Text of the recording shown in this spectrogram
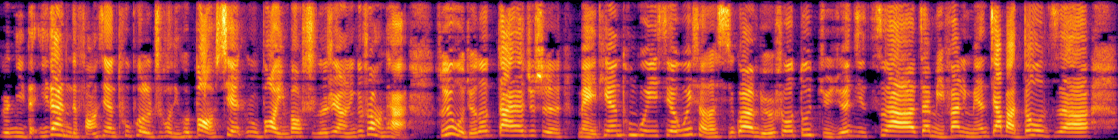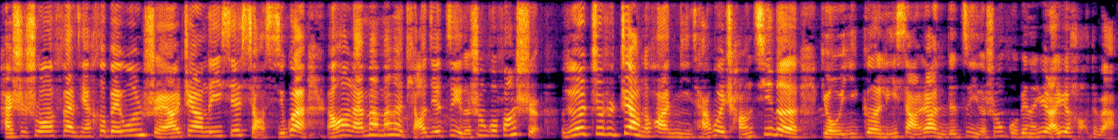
不是你的，一旦你的防线突破了之后，你会暴陷入暴饮暴食的这样一个状态。所以我觉得大家就是每天通过一些微小的习惯，比如说多咀嚼几次啊，在米饭里面加把豆子啊，还是说饭前喝杯温水啊，这样的一些小习惯，然后来慢慢的调节自己的生活方式。我觉得就是这样的话，你才会长期的有一个理想，让你的自己的生活变得越来越好，对吧？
